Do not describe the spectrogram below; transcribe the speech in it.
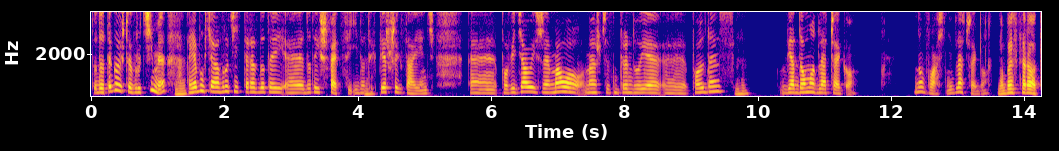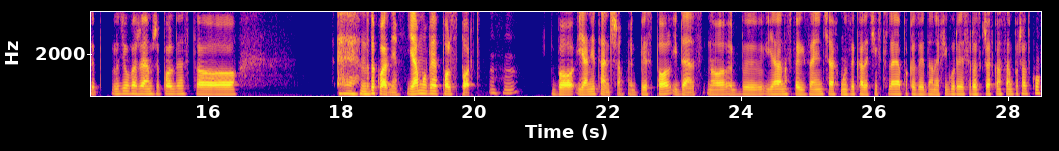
To do tego jeszcze wrócimy, Mhm. a ja bym chciała wrócić teraz do tej, e, do tej Szwecji i do Mhm. tych pierwszych zajęć. E, powiedziałeś, że mało mężczyzn trenuje e, pole dance. Mhm. Wiadomo dlaczego. No właśnie, dlaczego? No bo jest stereotyp. Ludzie uważają, że pole dance to E, No dokładnie. Ja mówię pol sport, Mhm. Bo ja nie tańczę. Jakby jest pol i dance. No jakby ja na swoich zajęciach muzyka leci w tle, ja pokazuję dane figury, jest rozgrzewka na samym początku,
